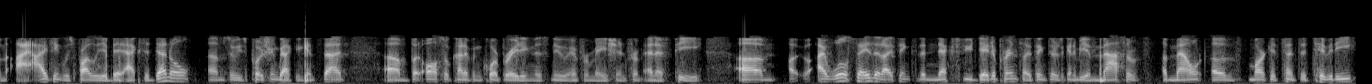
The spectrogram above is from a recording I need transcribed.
um, I, think was probably a bit accidental. So he's pushing back against that um, but also kind of incorporating this new information from NFP. Um, I, I, will say that I think the next few data prints, I think there's going to be a massive amount of market sensitivity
